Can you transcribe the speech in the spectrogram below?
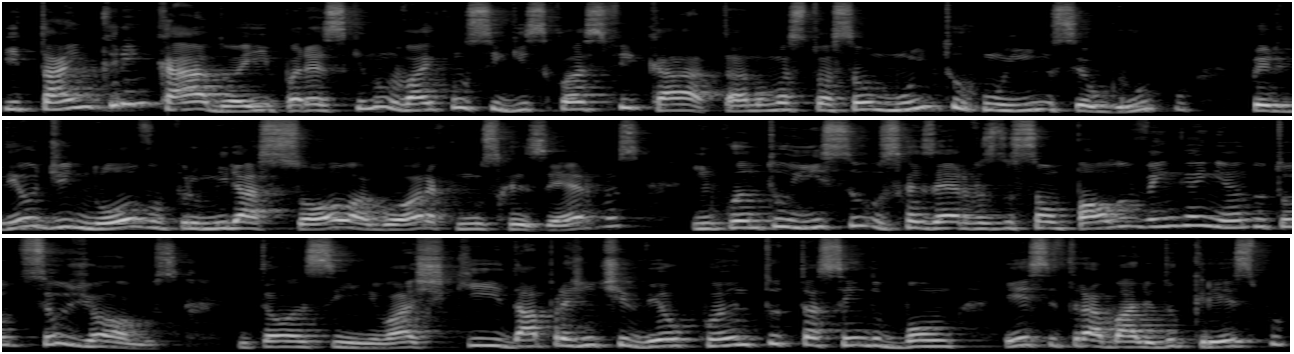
e tá encrencado aí, parece que não vai conseguir se classificar, tá numa situação muito ruim no seu grupo, perdeu de novo para o Mirassol agora com os reservas Enquanto isso, os reservas do São Paulo vêm ganhando todos os seus jogos. Então, assim, eu acho que dá para a gente ver o quanto está sendo bom esse trabalho do Crespo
